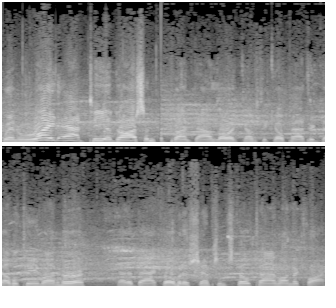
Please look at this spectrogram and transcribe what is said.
Went right at Tia Dawson. Front down low. It comes to Kilpatrick. Double team on her. Got it back over to Simpson. Still time on the clock.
